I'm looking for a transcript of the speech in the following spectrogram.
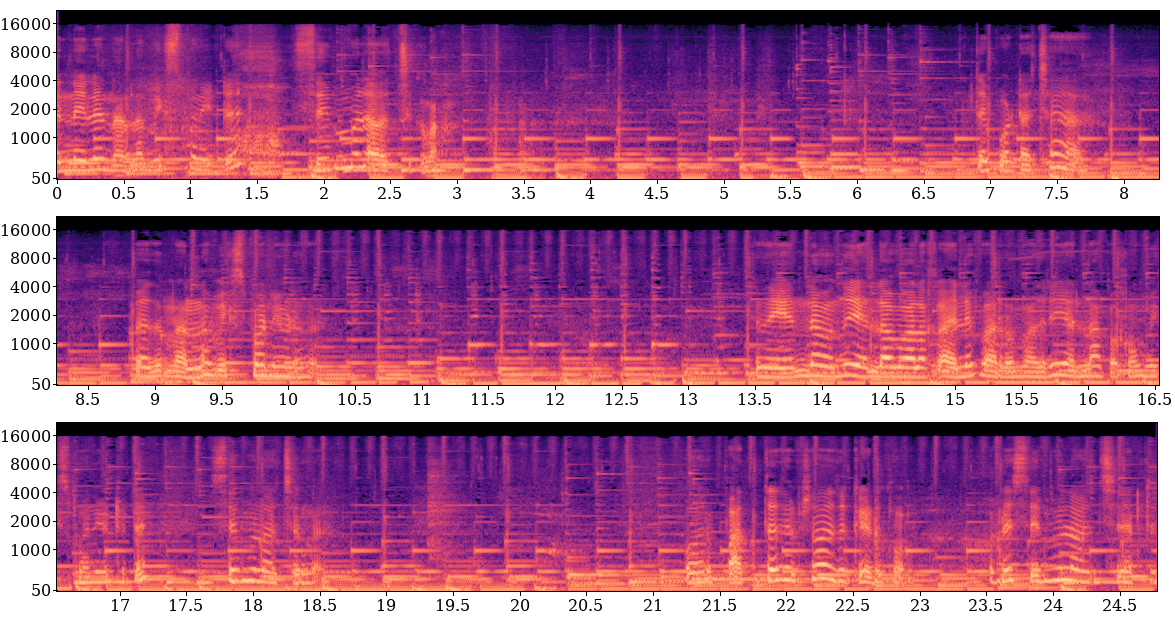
எண்ணெயில் நல்லா மிக்ஸ் பண்ணிவிட்டு சிம்மில் வச்சுக்கலாம். போட்டாச்சா? இப்போ அதை நல்லா மிக்ஸ் பண்ணி இந்த எண்ணெய் வந்து எல்லா வாழைக்காயிலையும் படுற மாதிரி எல்லா பக்கமும் மிக்ஸ் பண்ணி விட்டுட்டு சிம்மில் வச்சுருங்க. ஒரு பத்து நிமிஷம் இதுக்கு எடுக்கும். அப்படியே சிம்மில் வச்சுட்டு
